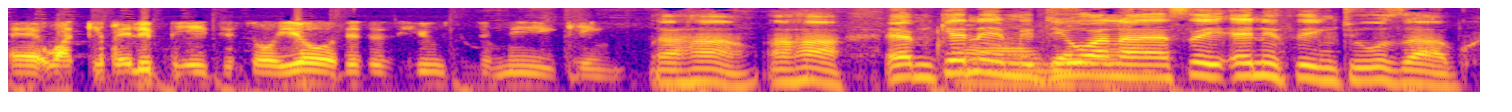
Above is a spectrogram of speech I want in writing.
uh, wagibela ibhidi So yo, this is huge to me, King. aha aha um kenemi Ah, do you wanna say anything to uzakwe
